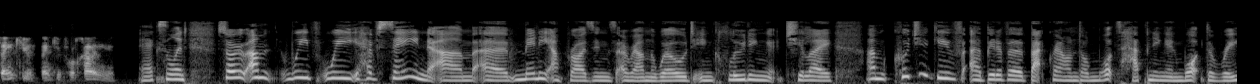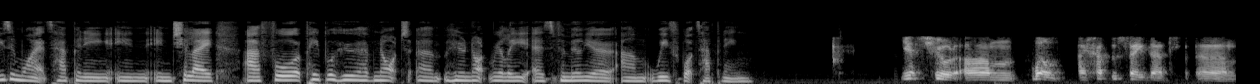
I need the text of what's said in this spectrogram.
thank you. Thank you for having me. Excellent. So um, we've we have seen um, uh, many uprisings around the world, including Chile. Um, could you give a bit of a background on what's happening and what the reason why it's happening in in Chile uh, for people who have not um, who are not really as familiar um, with what's happening? Yes, sure. Um, well, I have to say that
